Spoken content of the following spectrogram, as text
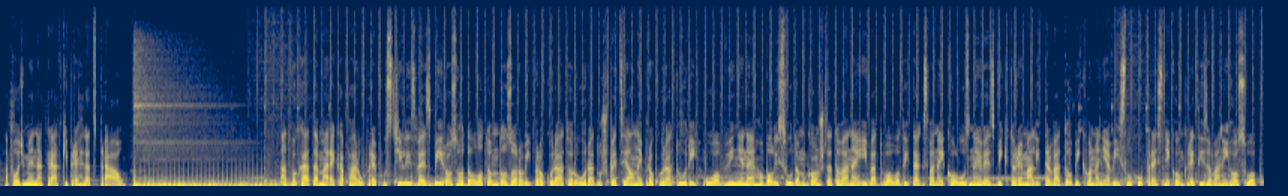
A poďme na krátky prehľad správ. Advokáta Mareka Paru prepustili z väzby, rozhodol o tom dozorový prokurátor úradu špeciálnej prokuratúry. U obvineného boli súdom konštatované iba dôvody tzv. kolúznej väzby, ktoré mali trvať do vykonania výsluchu presne konkretizovaných osôb.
